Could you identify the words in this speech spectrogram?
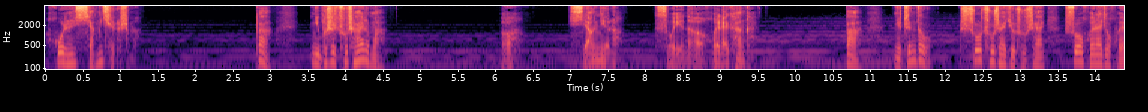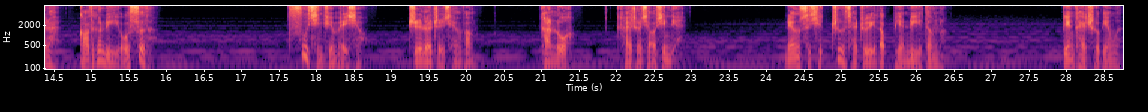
忽然想起了什么：“爸，你不是出差了吗？”“哦，想你了，所以呢，回来看看。”“爸，你真逗，说出差就出差，说回来就回来，搞得跟旅游似的。”父亲却没笑。指了指前方，看路，开车小心点。梁思琪这才注意到变绿灯了，边开车边问：“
